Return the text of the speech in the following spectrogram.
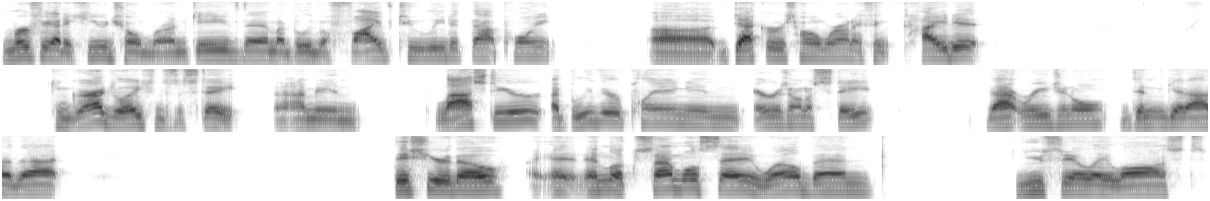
Murphy had a huge home run, gave them, I believe, a 5 2 lead at that point. Uh, Decker's home run, I think, tied it. Congratulations to State. I mean, last year, I believe they were playing in Arizona State, that regional, didn't get out of that. This year, though, and, and look, some will say, well, Ben, UCLA lost.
